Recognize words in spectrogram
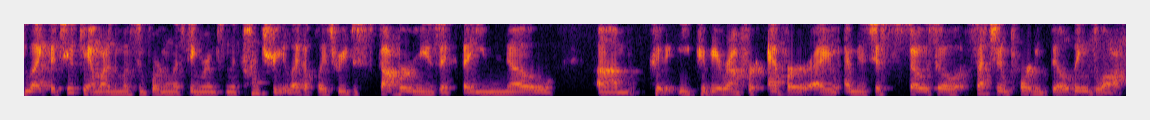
like the toucan one of the most important listing rooms in the country like a place where you discover music that you know um, could you could be around forever I, I, mean it's just so so such an important building block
